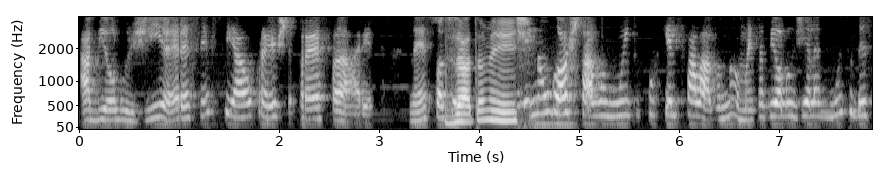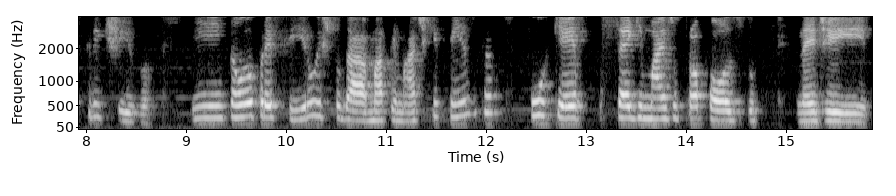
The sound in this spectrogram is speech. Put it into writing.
a biologia era essencial para essa área. Né? Só que Exatamente. ele não gostava muito porque ele falava, não, mas a biologia é muito descritiva. E então eu prefiro estudar matemática e física porque segue mais o propósito, né, de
